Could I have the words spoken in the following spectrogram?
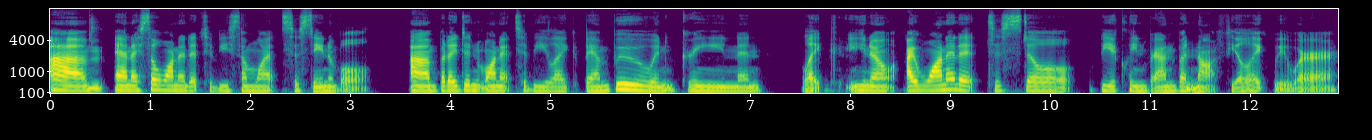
Um, and I still wanted it to be somewhat sustainable. Um, but I didn't want it to be like bamboo and green and like, you know, I wanted it to still be a clean brand, but not feel like we were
